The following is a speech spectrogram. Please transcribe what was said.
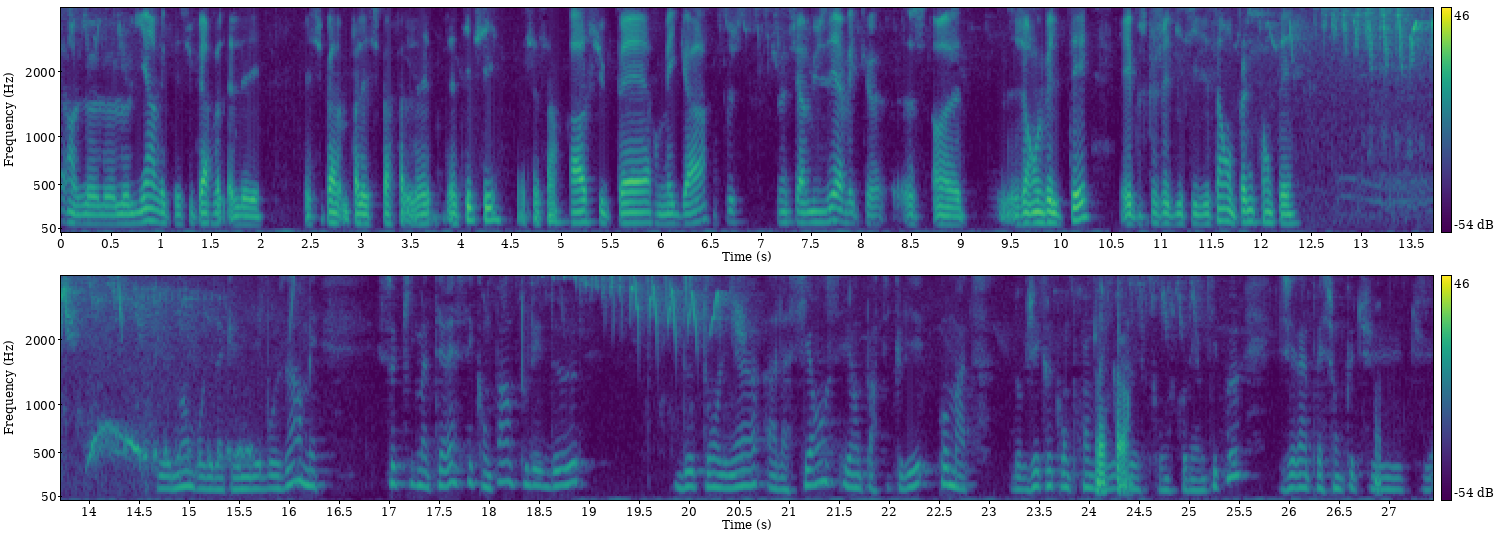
Le, le- le lien avec les super... Les, les super pas les superlatifs, si, c'est ça. Ah, super, méga. En plus, je me suis amusé avec... euh, euh, j'ai enlevé le T, et parce que j'ai décidé ça en pleine santé. Tu es membre de l'Académie des Beaux-Arts, mais ce qui m'intéresse, c'est qu'on parle tous les deux de ton lien à la science et en particulier aux maths. Donc j'ai cru comprendre qu'on se connaît un petit peu. J'ai l'impression que tu, tu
